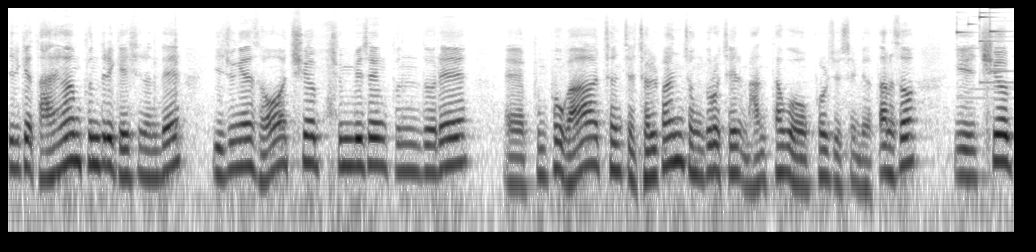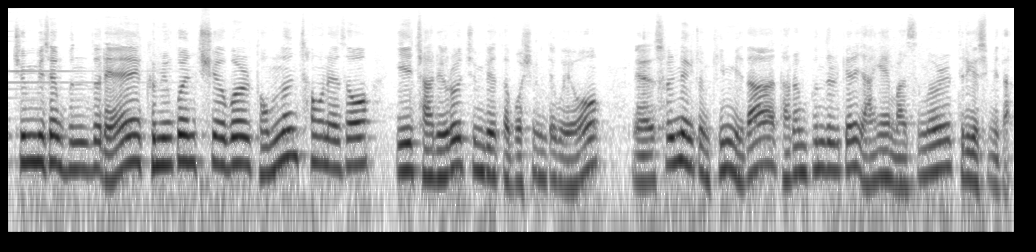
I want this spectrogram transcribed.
이렇게 다양한 분들이 계시는데 이 중에서 취업 준비생 분들의 에, 분포가 전체 절반 정도로 제일 많다고 볼 수 있습니다. 따라서 이 취업 준비생 분들의 금융권 취업을 돕는 차원에서 이 자료를 준비했다 보시면 되고요. 예, 설명이 좀 깁니다. 다른 분들께는 양해 말씀을 드리겠습니다.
